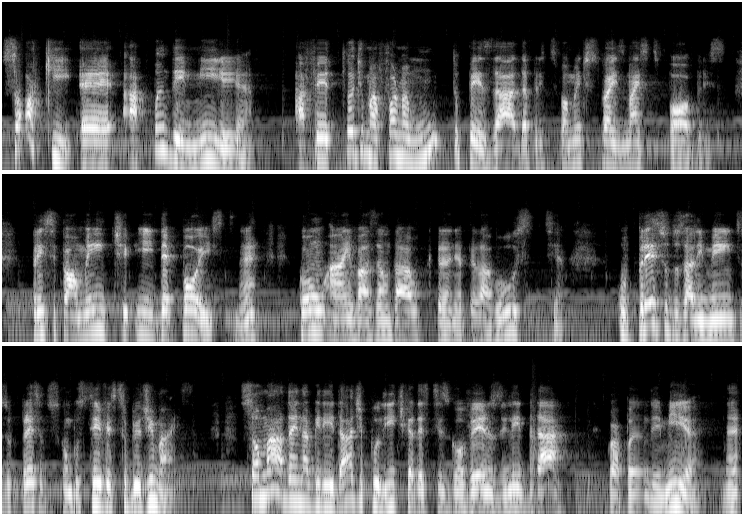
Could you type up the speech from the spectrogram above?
Só que é, a pandemia afetou de uma forma muito pesada, principalmente os países mais pobres, principalmente e depois, né, com a invasão da Ucrânia pela Rússia, o preço dos alimentos, o preço dos combustíveis subiu demais. Somado à inabilidade política desses governos de lidar com a pandemia, né,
